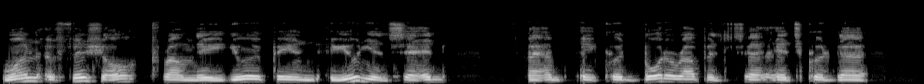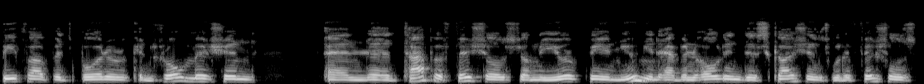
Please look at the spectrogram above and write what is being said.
one official from the European Union said uh, it could border up its uh, it could uh, beef up its border control mission, and uh, top officials from the European Union have been holding discussions with officials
